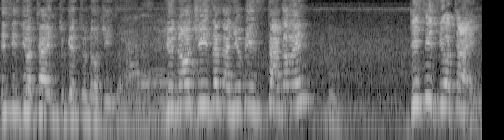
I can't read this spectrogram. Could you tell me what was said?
This is your time to get to know Jesus. You know Jesus and you've been staggering? This is your time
